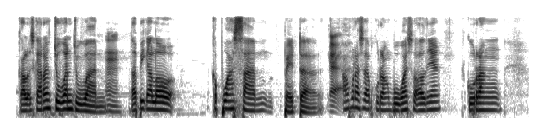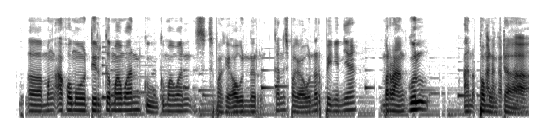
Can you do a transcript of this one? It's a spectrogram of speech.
kalau sekarang cuan-cuan. Hmm, tapi kalau kepuasan beda. Eh, aku merasa kurang puas soalnya kurang eh, mengakomodir kemauanku kemauan sebagai owner. Kan sebagai owner pengennya merangkul anak pemuda. ah,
